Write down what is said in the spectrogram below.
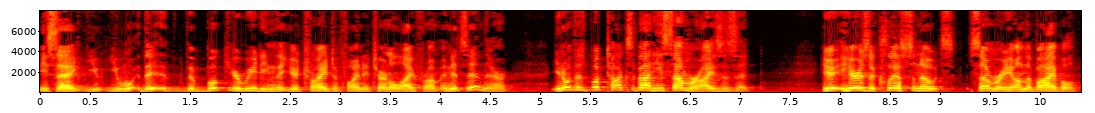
He's saying, you, you, the, the book you're reading that you're trying to find eternal life from, and it's in there. You know what this book talks about? He summarizes it. Here, here's a Cliff's Notes summary on the Bible.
